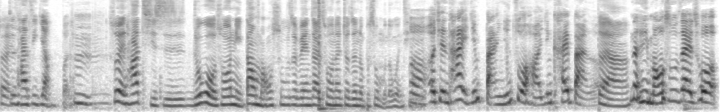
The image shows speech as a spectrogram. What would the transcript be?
对，就是它是样本，嗯，所以它其实如果说你到毛书这边再错，那就真的不是我们的问题。嗯，而且它已经版已经做好，已经开版了，对啊，那你毛书再错，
